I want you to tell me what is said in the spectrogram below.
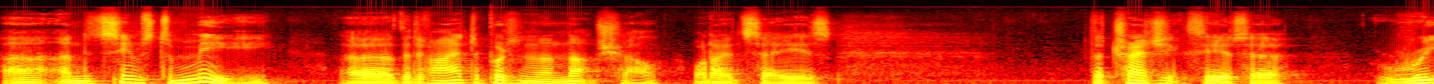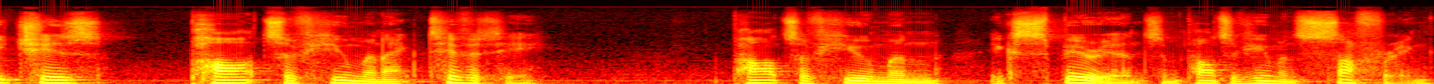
Uh, and it seems to me uh, that if I had to put it in a nutshell, what I'd say is the tragic theatre reaches parts of human activity, parts of human experience, and parts of human suffering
